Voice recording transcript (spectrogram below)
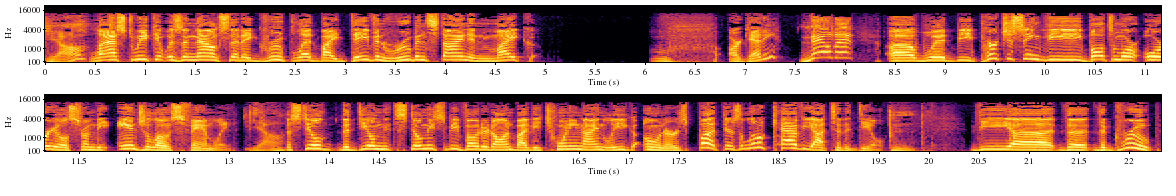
Yeah? Last week it was announced that a group led by David Rubenstein and Mike Arougheti Nailed it! uh, would be purchasing the Baltimore Orioles from the Angelos family. Yeah. The still the deal still needs to be voted on by the 29 league owners, but there's a little caveat to the deal. the uh, the the group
